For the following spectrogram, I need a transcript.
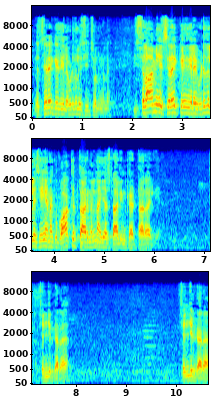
இந்த சிறை கைதிகளை விடுதலை செய்ய சொல்லுங்களேன். இஸ்லாமிய சிறை கைதிகளை விடுதலை செய்ய எனக்கு வாக்கு தாருங்கள்னு ஐயா ஸ்டாலின் கேட்டாரா இல்லையா? செஞ்சிருக்காரா? செஞ்சிருக்காரா?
